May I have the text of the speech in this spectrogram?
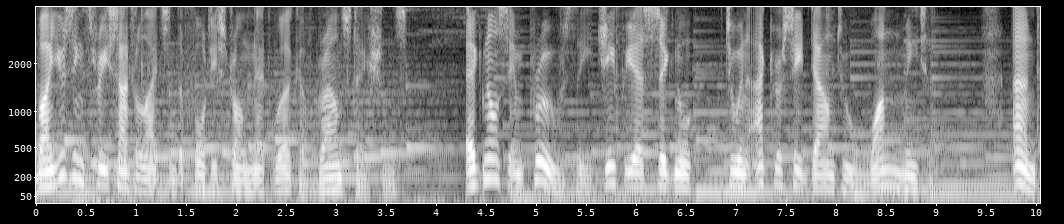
By using three satellites and a 40-strong network of ground stations, EGNOS improves the GPS signal to an accuracy down to one meter and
